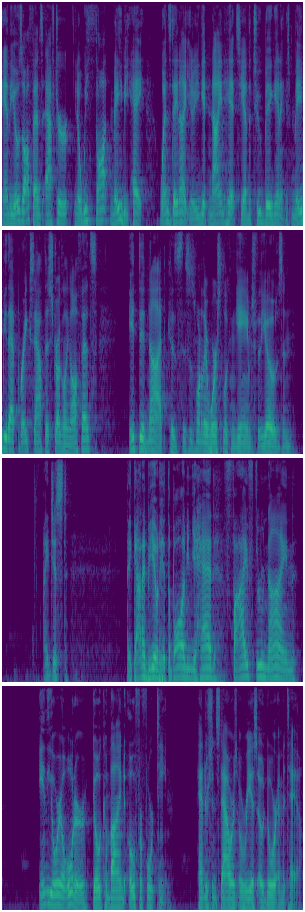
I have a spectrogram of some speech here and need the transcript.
And the O's offense, after, you know, we thought maybe, hey, Wednesday night, you know, you get nine hits, you have the two big innings. Maybe that breaks out this struggling offense. It did not because this is one of their worst looking games for the O's. And I just they got to be able to hit the ball. I mean, you had 5 through 9 in the Oriole order go combined 0 for 14. Henderson, Stowers, Urias, Odor, and Mateo.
